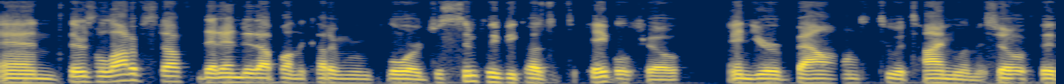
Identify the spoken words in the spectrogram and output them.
And there's a lot of stuff that ended up on the cutting room floor just simply because it's a cable show and you're bound to a time limit. So if the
